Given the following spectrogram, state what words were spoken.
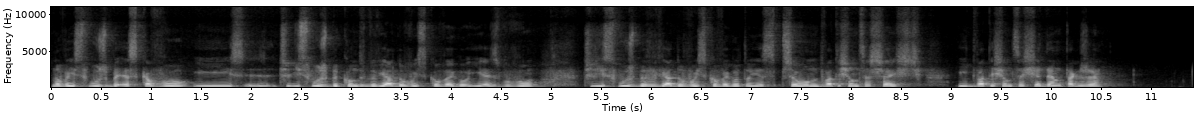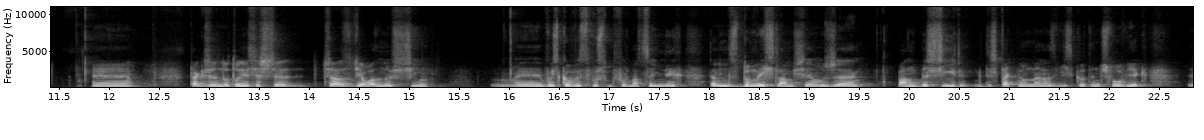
nowej służby SKW, i, czyli służby kontrwywiadu wojskowego i SWW, czyli służby wywiadu wojskowego, to jest przełom 2006 i 2007, także E, Także no to jest jeszcze czas działalności e, wojskowych służb informacyjnych, tak więc domyślam się, że pan Bashir, gdyż tak miał na nazwisko ten człowiek, e,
